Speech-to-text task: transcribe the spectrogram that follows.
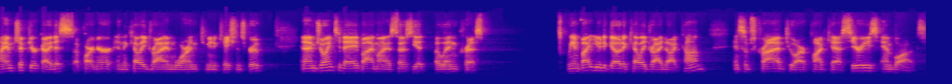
I am Chip Yorkgitis, a partner in the Kelley Drye and Warren Communications Group, and I'm joined today by my associate, Belinda Crisp. We invite you to go to kelleydrye.com and subscribe to our podcast series and blogs.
